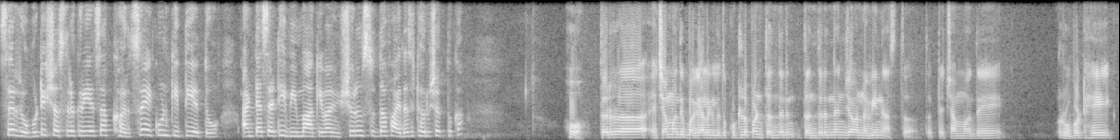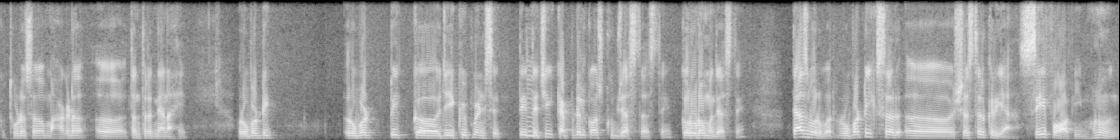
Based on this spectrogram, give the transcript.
सर रोबोटिक शस्त्रक्रियेचा खर्च एकूण किती येतो? आणि त्यासाठी विमा किंवा इन्शुरन्स सुद्धा फायद्याचा ठरू शकतो का? हो. तर अ, ह्याच्यामध्ये बघायला गेलं तर कुठलं पण तंत्र तंत्रज्ञान जेव्हा नवीन असतं तर त्याच्यामध्ये रोबोट हे थोडंसं महागडं तंत्रज्ञान आहे. रोबोटिक रोबोटिक जे इक्विपमेंट्स आहेत ते त्याची कॅपिटल कॉस्ट खूप जास्त असते करोडोमध्ये असते. त्याचबरोबर रोबोटिक सर शस्त्रक्रिया सेफ व्हावी म्हणून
